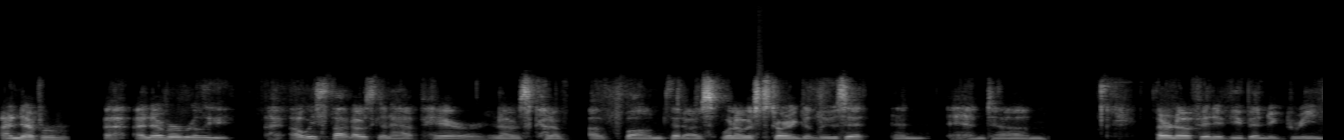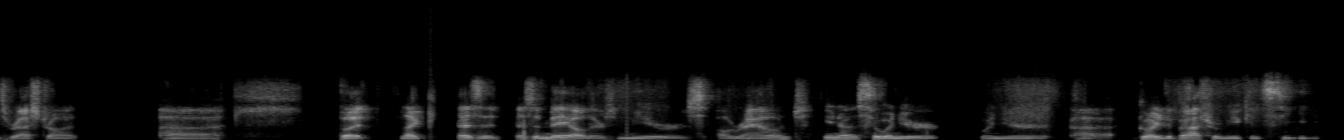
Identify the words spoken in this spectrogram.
I never I never really I always thought I was going to have hair, and I was kind of, bummed that I was when I was starting to lose it. And and um, I don't know if any of you have been to Green's restaurant, uh, but like as a as a male, there's mirrors around, you know. So when you're when you're uh, going to the bathroom, you can see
